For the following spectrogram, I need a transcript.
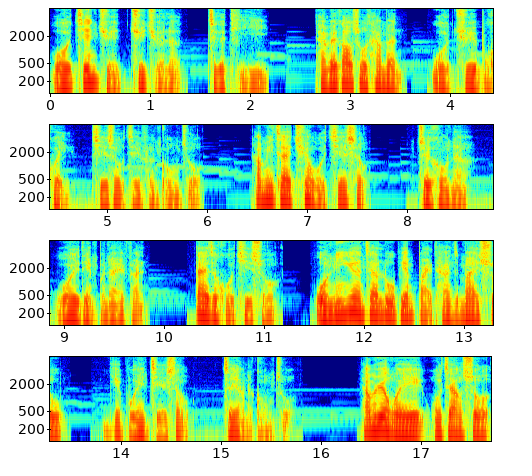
我坚决拒绝了这个提议。”坦白告诉他们，我绝不会接受这份工作。他们一再劝我接受，最后呢，我有点不耐烦，带着火气说：“我宁愿在路边摆摊子卖书，也不愿接受这样的工作。”他们认为我这样说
